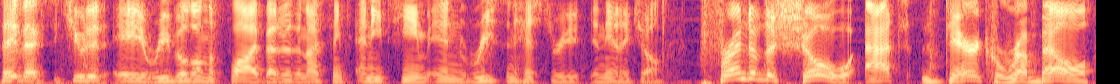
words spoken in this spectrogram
they've executed a rebuild on the fly better than I think any team in recent history in the NHL. Friend of the show at Derek Rebel.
